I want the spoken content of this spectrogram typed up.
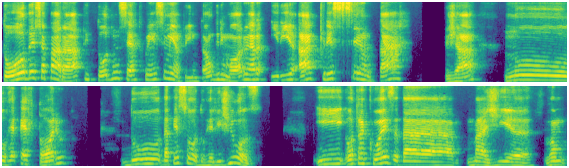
todo esse aparato e todo um certo conhecimento. Então, o Grimório era, iria acrescentar já no repertório do, da pessoa, do religioso. E outra coisa da magia vamos,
